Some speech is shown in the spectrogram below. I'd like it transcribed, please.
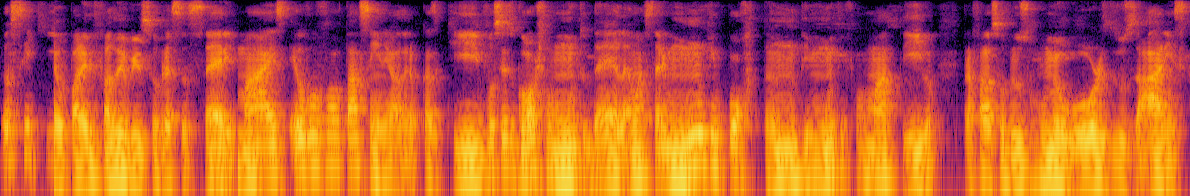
Eu sei que eu parei de fazer vídeo sobre essa série, mas eu vou voltar assim, né, galera? Por causa que vocês gostam muito dela. É uma série muito importante, muito informativa para falar sobre os Homeworlds, dos aliens.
